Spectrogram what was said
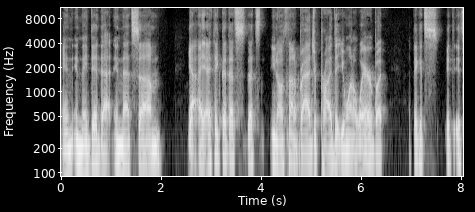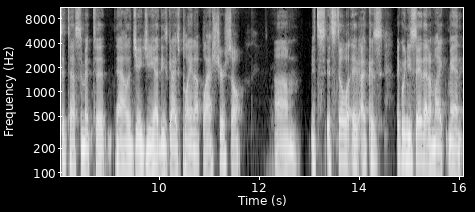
and and they did that, and that's um, yeah, I, I think that that's that's you know it's not a badge of pride that you want to wear, but I think it's it, it's a testament to how the JG had these guys playing up last year. So um, it's it's still because like when you say that, I'm like, man,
